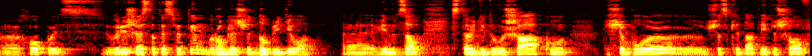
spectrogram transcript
е, хлопець вирішує стати святим, роблячи добрі діла. Е, Він взяв стародідову шапку, щоб було е, що скидати, і пішов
